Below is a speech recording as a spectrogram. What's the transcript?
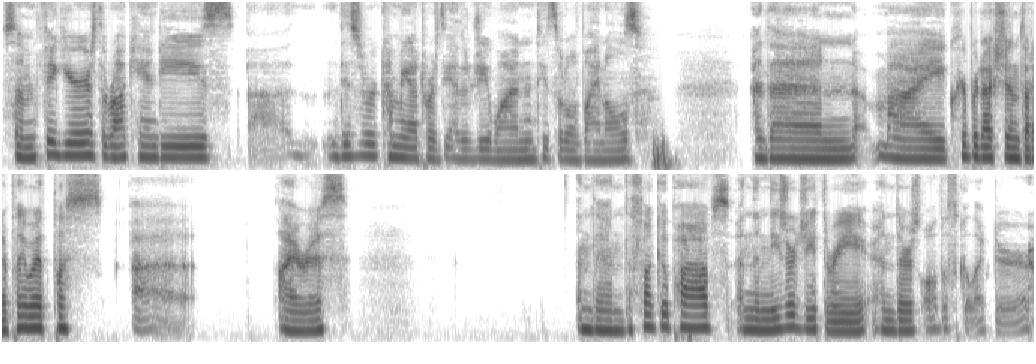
Some figures, the rock candies, uh, these were coming out towards the of G1, these little vinyls. And then my Creep Productions that I play with, plus uh, Iris. And then the Funko Pops, and then these are G3, and there's all the collector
